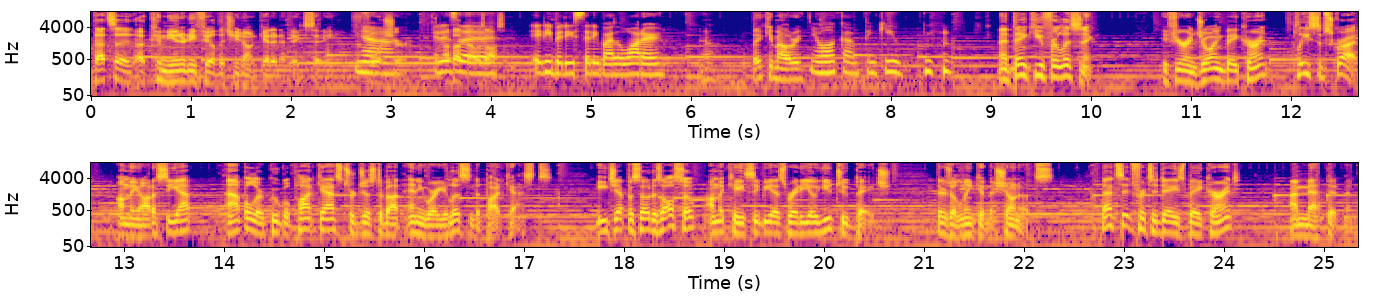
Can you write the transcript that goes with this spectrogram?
that's a, a community feel that you don't get in a big city, Yeah. for sure. It I is thought that was a awesome. itty bitty city by the water. Yeah. Thank you, Mallory. You're welcome. Thank you. And thank you for listening. If you're enjoying Bay Current, please subscribe on the Odyssey app, Apple or Google Podcasts, or just about anywhere you listen to podcasts. Each episode is also on the KCBS Radio YouTube page. There's a link in the show notes. That's it for today's Bay Current. I'm Matt Pittman.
